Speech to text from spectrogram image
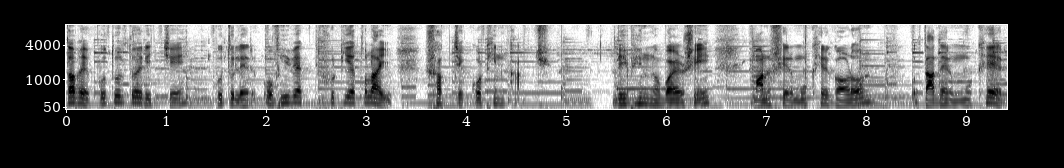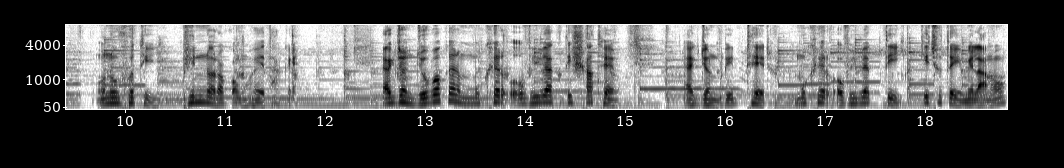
তবে পুতুল তৈরির চেয়ে পুতুলের অভিব্যক্তি ফুটিয়ে তোলাই সবচেয়ে কঠিন কাজ। বিভিন্ন বয়সী মানুষের মুখের গড়ন ও তাদের মুখের অনুভূতি ভিন্ন রকম হয়ে থাকে। একজন যুবকের মুখের অভিব্যক্তির সাথে একজন বৃদ্ধের মুখের অভিব্যক্তি কিছুতেই মেলানো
